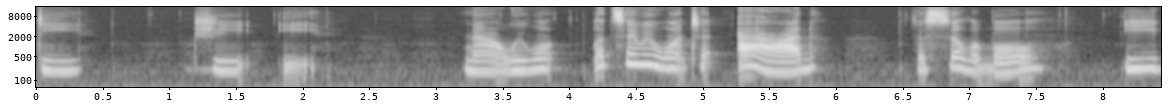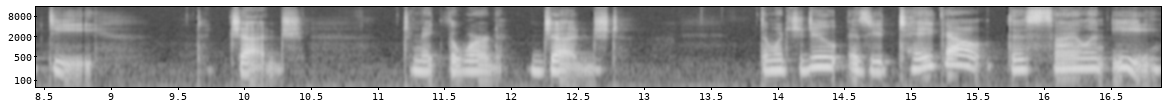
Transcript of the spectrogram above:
D G E. Now we want, let's say we want to add the syllable ed to judge, to make the word judged. Then what you do is you take out this silent e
